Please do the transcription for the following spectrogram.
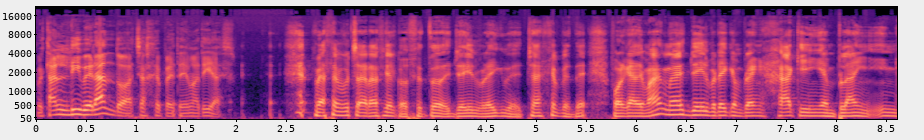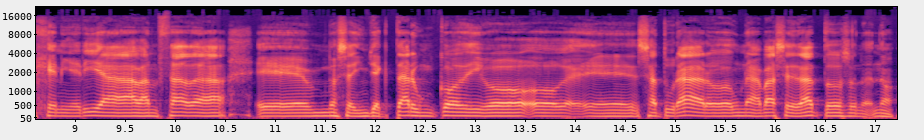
Me están liberando a ChatGPT, Matías. Me hace mucha gracia el concepto de jailbreak de ChatGPT, porque además no es jailbreak en plan hacking, en plan ingeniería avanzada, eh, no sé, inyectar un código o eh, saturar o una base de datos, no,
